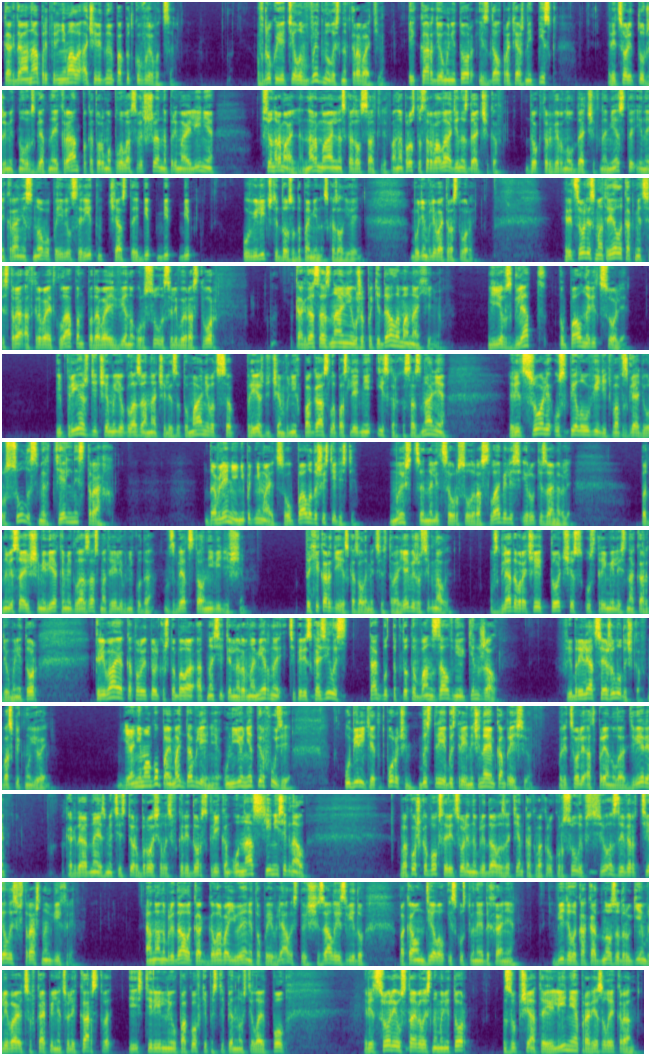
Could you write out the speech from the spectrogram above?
когда она предпринимала очередную попытку вырваться. Вдруг ее тело выгнулось над кроватью, и кардиомонитор издал протяжный писк. Рицоли тут же метнула взгляд на экран, по которому плыла совершенно прямая линия. «Все нормально, нормально», — сказал Сатклифф. «Она просто сорвала один из датчиков». Доктор вернул датчик на место, и на экране снова появился ритм, частое бип-бип-бип. «Увеличьте дозу допамина», — сказал Юэнь. «Будем вливать растворы». Рицоли смотрела, как медсестра открывает клапан, подавая в вену Урсулы солевой раствор. Когда сознание уже покидало монахиню, ее взгляд упал на Рицоли. И прежде чем ее глаза начали затуманиваться, прежде чем в них погасла последняя искорка сознания — Рицоли успела увидеть во взгляде Урсулы смертельный страх. Давление не поднимается, упало до 60. Мышцы на лице Урсулы расслабились, и руки замерли. Под нависающими веками глаза смотрели в никуда. Взгляд стал невидящим. «Тахикардия», — сказала медсестра, — «я вижу сигналы». Взгляды врачей тотчас устремились на кардиомонитор. Кривая, которая только что была относительно равномерной, теперь исказилась, так, будто кто-то вонзал в нее кинжал — «Фибрилляция желудочков!» — воскликнул Юэнь. «Я не могу поймать давление, у нее нет перфузии. Уберите этот поручень, быстрее, быстрее, начинаем компрессию». Рицоли отпрянула от двери, когда одна из медсестер бросилась в коридор с криком «У нас синий сигнал!». В окошко бокса Рицоли наблюдала за тем, как вокруг Урсулы все завертелось в страшном вихре. Она наблюдала, как голова Юэня то появлялась, то исчезала из виду, пока он делал искусственное дыхание — видела, как одно за другим вливаются в капельницу лекарства, и стерильные упаковки постепенно устилают пол. Рицоли уставилась на монитор, зубчатая линия прорезала экран.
